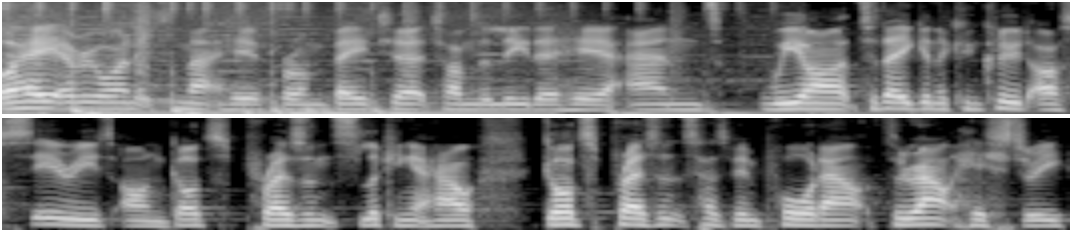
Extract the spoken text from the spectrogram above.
Well, hey everyone, it's Matt here from Bay Church. I'm the leader here, and we are today going to conclude our series on God's presence, looking at how God's presence has been poured out throughout history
